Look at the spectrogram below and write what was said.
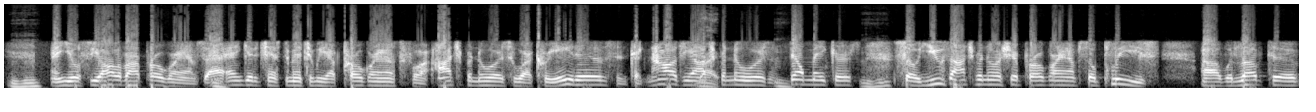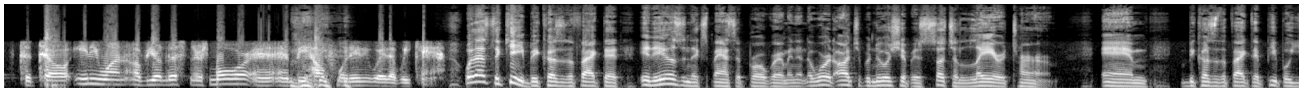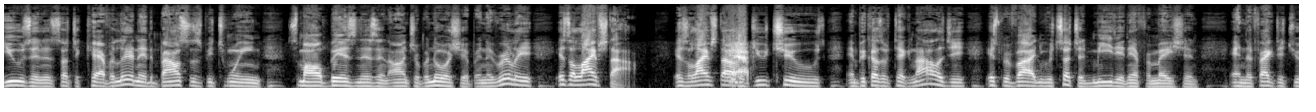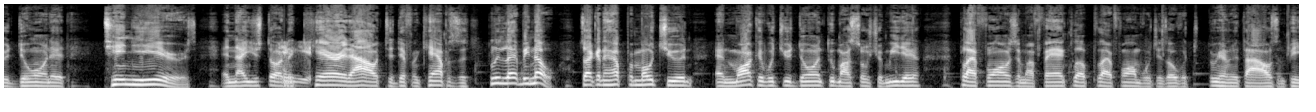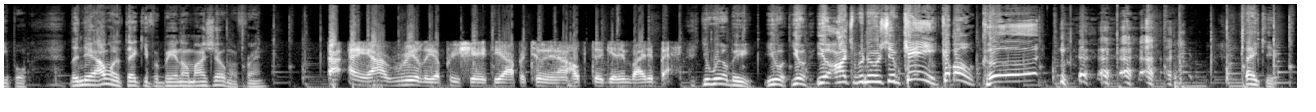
and you'll see all of our programs. I didn't get a chance to mention we have programs for entrepreneurs who are creatives and technology Right. entrepreneurs and filmmakers. So youth entrepreneurship programs. So please, uh, would love to to tell anyone of your listeners more and, and be helpful in any way that we can. Well, that's the key because of the fact that it is an expansive program, and the word entrepreneurship is such a layered term, and because of the fact that people use it in such a cavalier, and it bounces between small business and entrepreneurship, and it really is a lifestyle. It's a lifestyle Yeah. that you choose, and because of technology, it's providing you with such immediate information, and the fact that you're doing it. 10 years and now you're starting to carry it out to different campuses please let me know so i can help promote you and, and market what you're doing through my social media platforms and my fan club platform which is over 300000 people. Lyneir i want to thank you for being on my show my friend. I, hey, I really appreciate the opportunity. and I hope to get invited back. you will be. You you you're entrepreneurship king. Come on cut. Thank you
